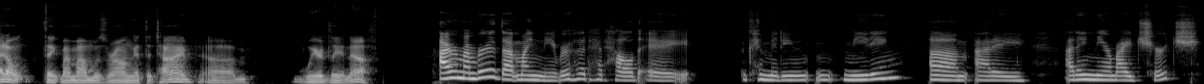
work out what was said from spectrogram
I don't think my mom was wrong at the time. Um, weirdly enough, I remember that my neighborhood had held a committee meeting um, at a at a nearby church,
